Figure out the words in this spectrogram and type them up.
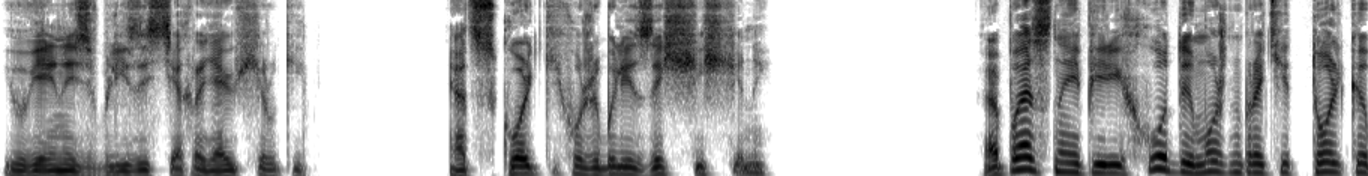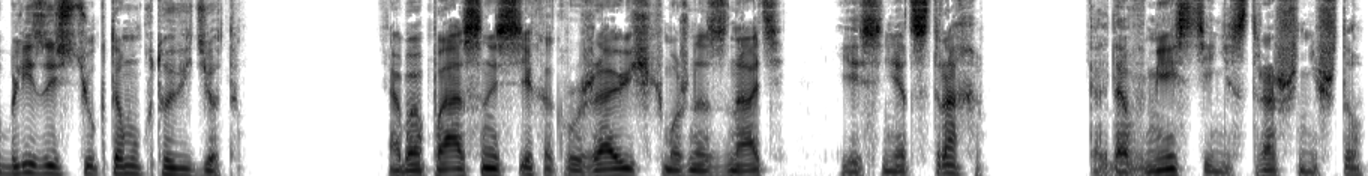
и уверенность в близости охраняющей руки. От скольких уже были защищены. Опасные переходы можно пройти только близостью к тому, кто ведет. Об опасностях окружающих можно знать если нет страха, когда вместе не страшно ничто.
